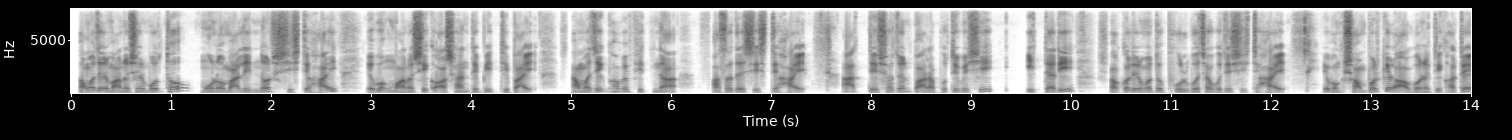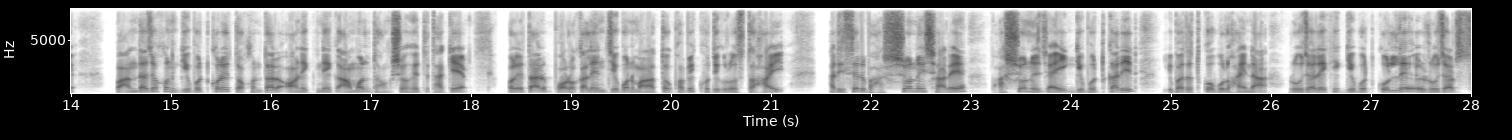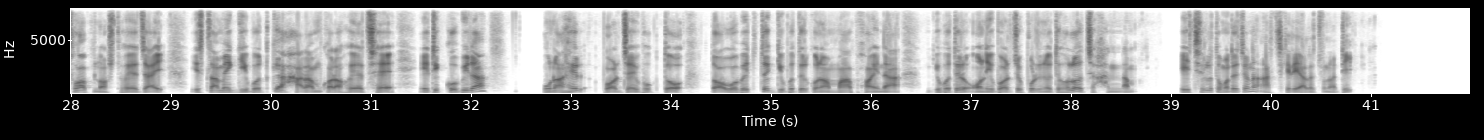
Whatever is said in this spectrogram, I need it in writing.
সমাজের মানুষের মধ্যে মনোমালিন্যর সৃষ্টি হয় এবং মানসিক অশান্তি বৃদ্ধি পায়। সামাজিকভাবে ফিতনা, ফাসাদের সৃষ্টি হয়। আত্মীয় স্বজন পাড়া প্রতিবেশী ইত্যাদি সকলের মধ্যে ভুল বোঝাবুঝি সৃষ্টি হয় এবং সম্পর্কের অবনতি ঘটে। বান্দা যখন গিবট করে, তখন তার অনেক নেক আমল ধ্বংস হতে থাকে, ফলে তার পরকালীন জীবন মারাত্মকভাবে ক্ষতিগ্রস্ত হয়। হাদিসের ভাষ্য অনুসারে, ভাষ্য অনুযায়ী গিবটকারীর ইবাদত কবুল হয় না। রোজা রেখে গিবট করলে রোজার সোয়াব নষ্ট হয়ে যায়। ইসলামে গিবটকে হারাম করা হয়েছে। এটি কবিরা গুনাহের পর্যায়ভুক্ত। তব ব্যতীত গিবতের কোনো মাপ হয় না। গিবতের অনিবার্য পরিণতি হলো জাহান্নাম। এই ছিল তোমাদের জন্য আজকের এই আলোচনাটি।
